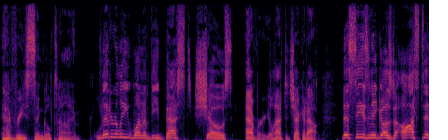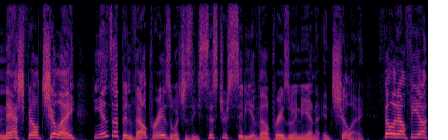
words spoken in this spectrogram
every single time. Literally one of the best shows ever. You'll have to check it out. This season, he goes to Austin, Nashville, Chile. He ends up in Valparaiso, which is the sister city of Valparaiso, Indiana, in Chile. Philadelphia,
